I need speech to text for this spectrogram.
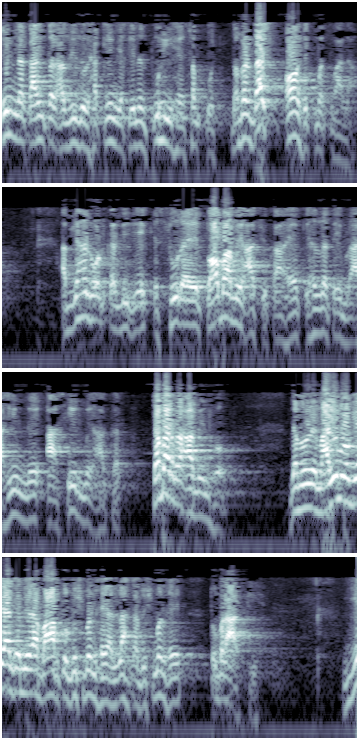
ان نقانتر عزیز الحکیم، یقیناً تو ہی ہے سب کچھ۔ زبردست اور حکمت والا۔ اب یہاں نوٹ کر لیجیے کہ سورہ توبہ میں آ چکا ہے کہ حضرت ابراہیم نے آخر میں آ کر تبر عامن ہو جب انہیں معلوم ہو گیا کہ میرا باپ تو دشمن ہے، اللہ کا دشمن ہے، تو برات کی یہ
